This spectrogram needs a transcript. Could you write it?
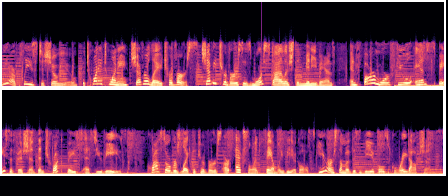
We are pleased to show you the 2020 Chevrolet Traverse. Chevy Traverse is more stylish than minivans and far more fuel and space efficient than truck-based SUVs. Crossovers like the Traverse are excellent family vehicles. Here are some of this vehicle's great options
